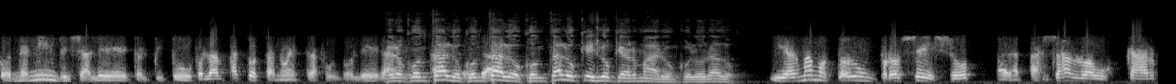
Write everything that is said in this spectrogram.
con Memín Rizaleto, el Pitufo, la patota nuestra futbolera. Pero contalo, contalo, contalo qué es lo que armaron, Colorado. Y armamos todo un proceso para pasarlo a buscar,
